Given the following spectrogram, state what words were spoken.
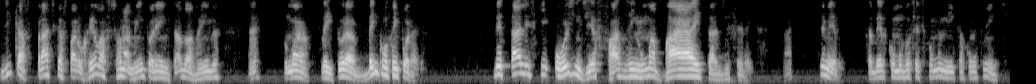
dicas práticas para o relacionamento orientado à venda, né? uma leitura bem contemporânea. Detalhes que hoje em dia fazem uma baita diferença. Né? Primeiro, saber como você se comunica com o cliente.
